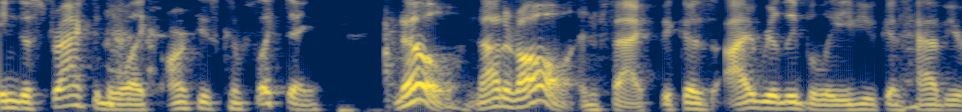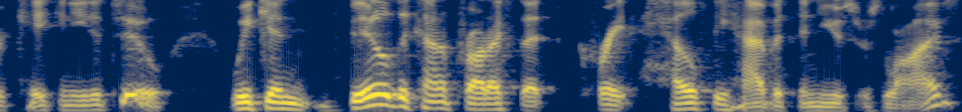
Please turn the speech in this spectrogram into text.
indistractable? Like aren't these conflicting?" No, not at all. In fact, because I really believe you can have your cake and eat it too. We can build the kind of products that create healthy habits in users' lives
